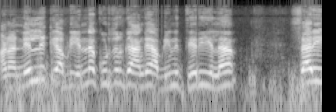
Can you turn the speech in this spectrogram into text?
ஆனால் நெல்லுக்கு அப்படி என்ன கொடுத்துருக்காங்க அப்படின்னு தெரியல. சரி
